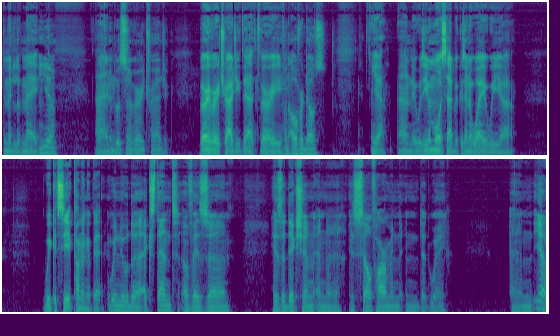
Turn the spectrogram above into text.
the middle of May, Yeah. and it was a very tragic. very very tragic death. Very an overdose. yeah, and it was even more sad because in a way we uh, we could see it coming a bit. We knew the extent of his uh, his addiction and uh, his self harm in in that way. And yeah,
